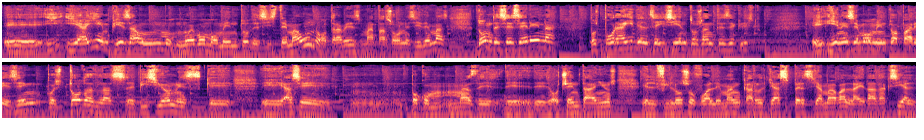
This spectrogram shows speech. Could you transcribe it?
Eh, y, ahí empieza un nuevo momento de Sistema 1, otra vez matazones y demás, donde se serena, pues por ahí del 600 antes de Cristo. Eh, y en ese momento aparecen pues todas las eh, visiones que hace mm, poco más de, de, 80 años el filósofo alemán Karl Jaspers llamaba la edad axial,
